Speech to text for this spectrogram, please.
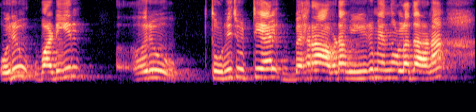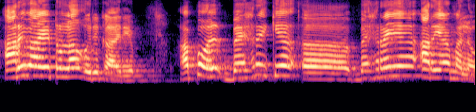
ഒരു വടിയിൽ ഒരു തുണി ചുറ്റിയാൽ ബെഹ്റ അവിടെ വീഴുമെന്നുള്ളതാണ് അറിവായിട്ടുള്ള ഒരു കാര്യം. അപ്പോൾ ബെഹ്റയ്ക്ക് ബെഹ്റയെ അറിയാമല്ലോ.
